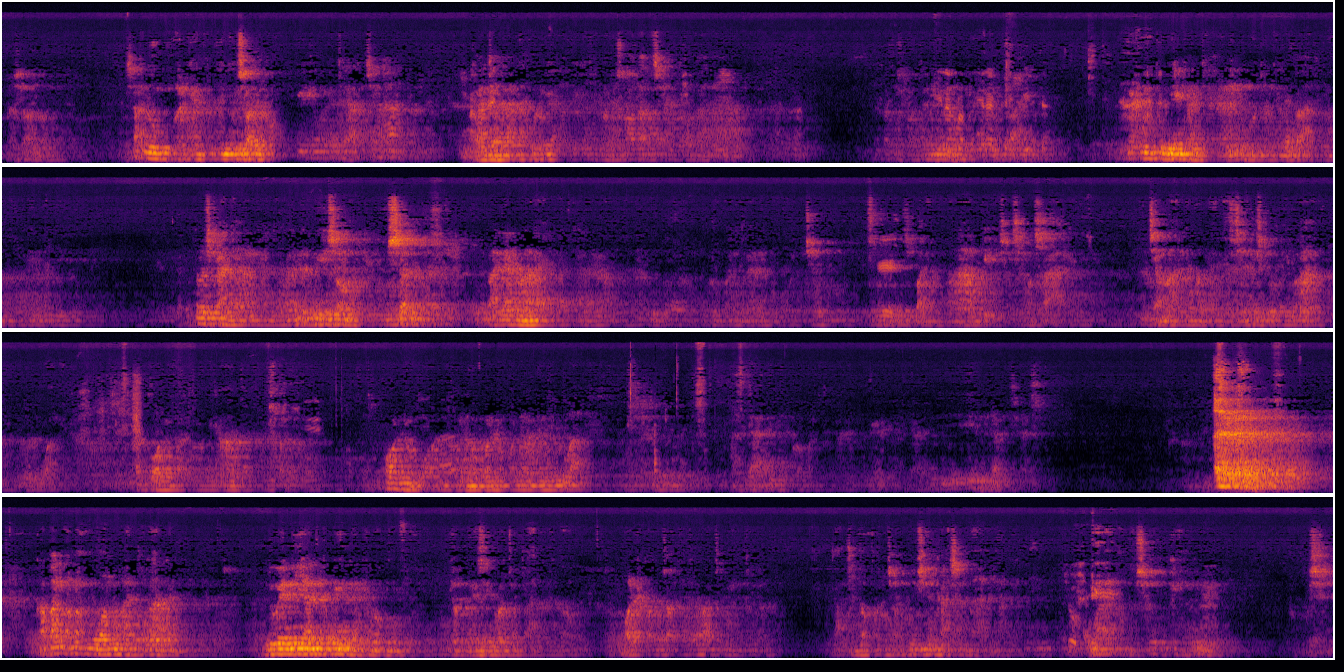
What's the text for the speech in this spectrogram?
Masya Allah Selalu bukan itu soal Kerajaan aku ya Sholat Bilang pemikiran kita. Terus kerajaan itu bisa bisa banyak malaikat Nggih. api selesai jamaah yang berjaya itu lima Kono kono kono kono kono itu masih ada Kapan kalau uang aturan dua niat kepingin dari wong yang berisi koncotan oleh koncotan macam-macam tak coba koncotan sih gak sembahyang. Wah, suki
